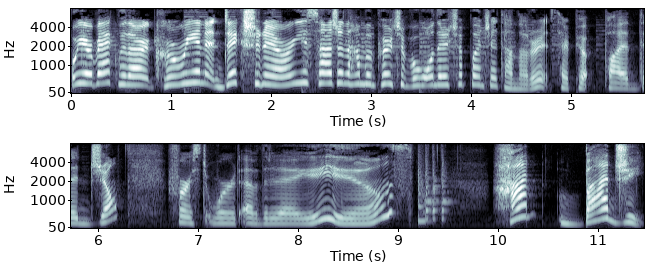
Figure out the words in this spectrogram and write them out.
We are back with our Korean dictionary. 사전 한번 펼쳐보고 오늘의 첫 번째 단어를 살펴봐야 되죠. First word of the day is hot 바지.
